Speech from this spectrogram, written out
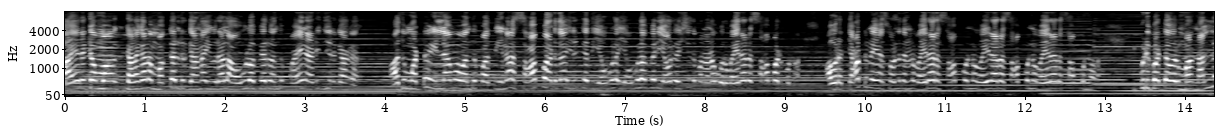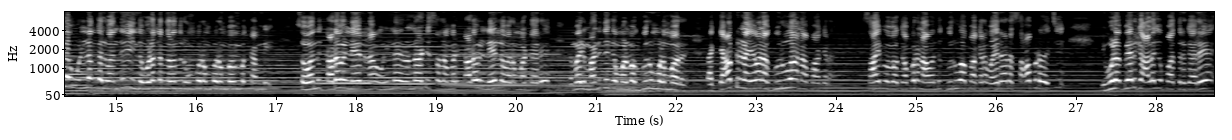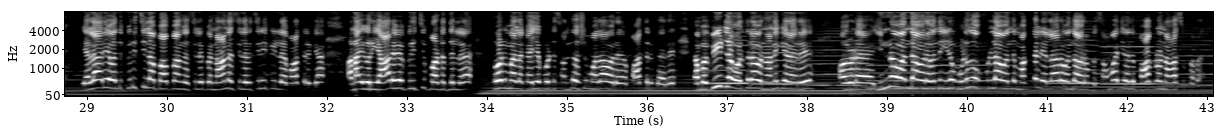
ஆயிரக்கமா கணக்கான மக்கள் இருக்காங்கன்னா இவரால அவ்வளவு பேர் வந்து பயன் அடைஞ்சிருக்காங்க. அது மட்டும் இல்லாம வந்து பாத்தீங்கன்னா சாப்பாடு தான் இருக்குது. எவ்வளவு எவ்வளவு பேர் எவ்வளவு விஷயத்த பண்ணாலும் ஒரு வயிறார சாப்பாடு பண்ணணும் அவரை கேப்டன் ஐயா சொல்றது என்ன வயிறார சாப்பிடணும் வயிறார சாப்பிடணும் வயிறார சாப்பிடணும். இப்படிப்பட்ட ஒரு ம- நல்ல உள்ளங்கள் வந்து இந்த உலகத்துல வந்து ரொம்ப ரொம்ப ரொம்ப ரொம்ப கம்மி. சோ வந்து கடவுள் நேர் நான் இன்னும் இன்னொரு சொல்ல மாதிரி கடவுள் நேர்ல வர மாட்டாரு இந்த மாதிரி மனிதர்கள் மூலமா குரு மூலமா வரும் நான் கேப்டன் ஐயாவை? நான் குருவா? நான் பாக்குறேன். சாய்பாபாக்கு அப்புறம் நான் வந்து குருவா பாக்குறேன் வயிறார சாப்பிட வச்சு இவ்வளவு பேருக்கு அழகு பார்த்திருக்காரு. எல்லாரையும் வந்து பிரிச்சு எல்லாம் பார்ப்பாங்க. சில பேர் நானும் சில சினி ஃபீல்ட்ல பார்த்திருக்கேன். ஆனா இவர் யாரையுமே பிரிச்சு பார்த்தது இல்ல தோல் மேல கையை போட்டு சந்தோஷமா தான் அவர் பார்த்துருக்காரு. நம்ம வீட்ல ஒருத்தர் அவர் நினைக்கிறாரு. அவரோட இன்னும் வந்து அவரை வந்து இன்னும் உலகம் ஃபுல்லா வந்து மக்கள் எல்லாரும் வந்து அவரோட சமாதி வந்து பார்க்கணும்னு ஆசைப்படுறேன்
